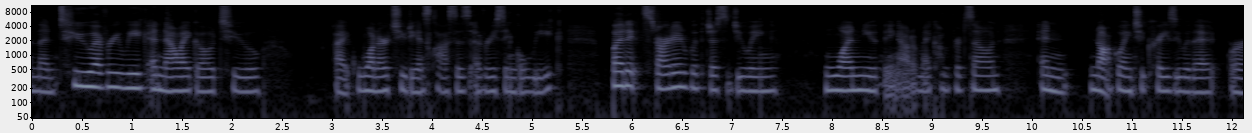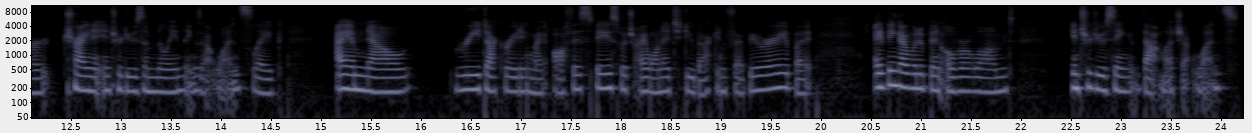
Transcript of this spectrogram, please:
and then two every week. And now I go to like one or two dance classes every single week. But it started with just doing one new thing out of my comfort zone and not going too crazy with it or trying to introduce a million things at once. Like, I am now redecorating my office space, which I wanted to do back in February, but I think I would have been overwhelmed introducing that much at once.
